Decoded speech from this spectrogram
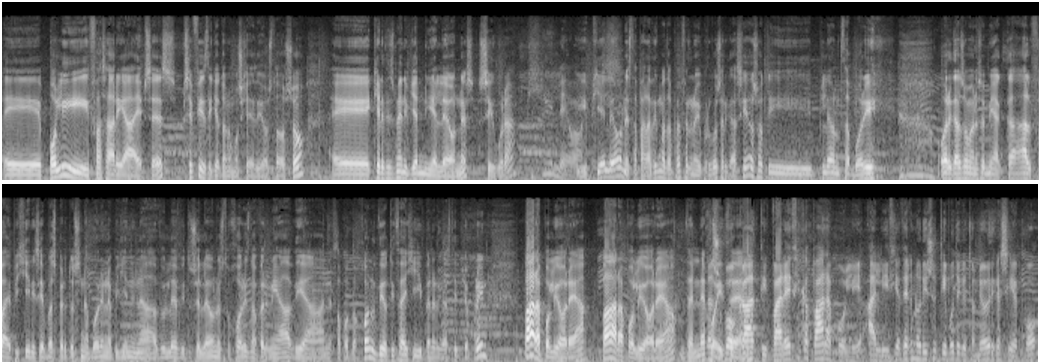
Ε, πολύ φασαρία έψες. Ψηφίστηκε το νομοσχέδιο ωστόσο. Ε, κερδισμένοι βγαίνουν οι ελαιώνες, σίγουρα. Ποιοι λέω. Οι ποιοι ελαιώνες, τα παραδείγματα που έφερε ο Υπουργός Εργασίας, ότι πλέον θα μπορεί ο εργαζόμενος σε μια αλφα επιχείρηση, εν πάση περιπτώσει, να μπορεί να πηγαίνει να δουλεύει τους ελαιώνες του χωρίς να παίρνει άδεια άνευ αποδοχών, διότι θα έχει υπερεργαστεί πιο πριν. Πάρα πολύ ωραία, πάρα πολύ ωραία. Δεν έχω Να σου σου πω ιδέα. κάτι, βαρέθηκα πάρα πολύ. Αλήθεια, δεν γνωρίζω τίποτα για το νέο εργασιακό.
